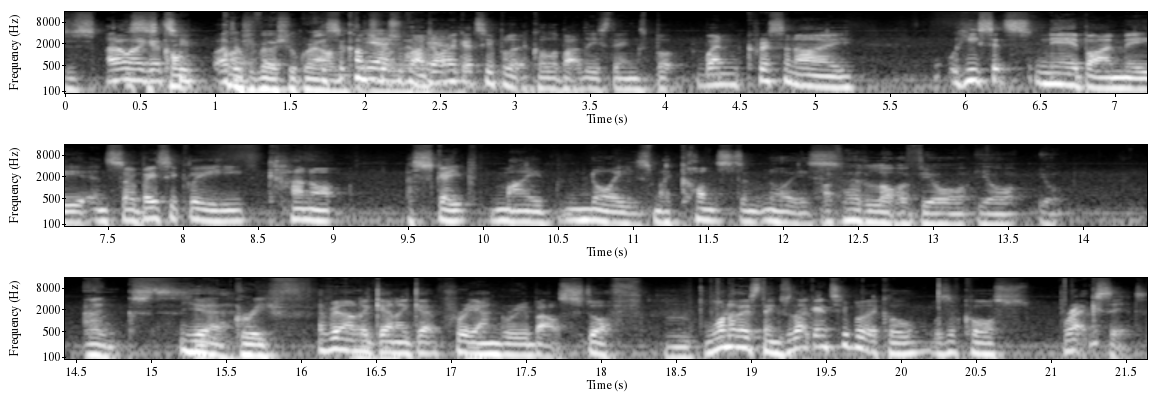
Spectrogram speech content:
This is, I don't want to get con- too controversial ground. It's a controversial Yeah. ground. I don't want to get too political about these things, but when Chris and I, he sits nearby me, and so basically he cannot escape my noise, my constant noise. I've heard a lot of your your your angst, Yeah. your grief. Every now and again, I get pretty angry about stuff. Mm. One of those things, without getting too political, was of course Brexit.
